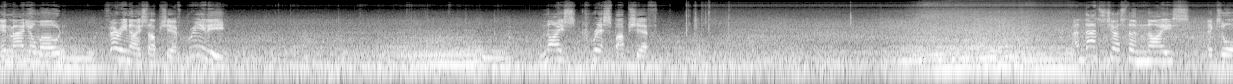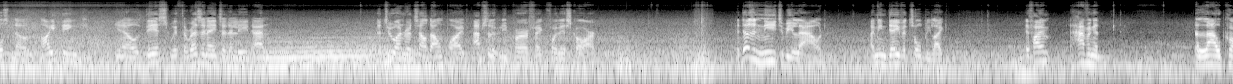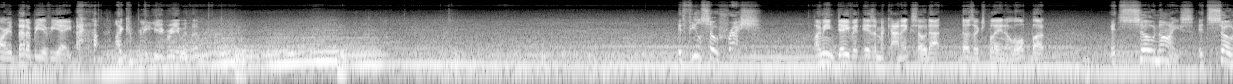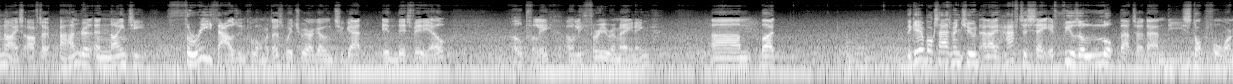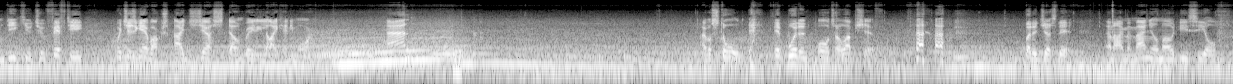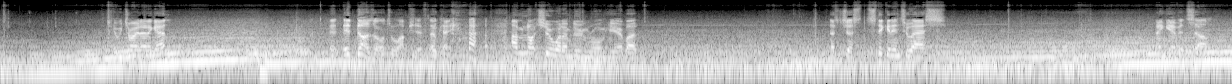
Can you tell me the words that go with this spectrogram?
in manual mode very nice upshift really nice crisp upshift and that's just a nice exhaust note I think you know this with the resonator delete and the 200 cell downpipe absolutely perfect for this car it doesn't need to be loud. I mean, David told me like, if I'm having a a loud car, it better be a V8. I completely agree with him. It feels so fresh. I mean, David is a mechanic, so that does explain a lot, but it's so nice. It's so nice after 190 3,000 kilometers, which we are going to get in this video. Hopefully, only three remaining. Um, but the gearbox has been tuned and I have to say it feels a lot better than the stock form DQ250 which is a gearbox I just don't really like anymore and I was told it wouldn't auto upshift but it just did. And I'm in manual mode, EC off. Can we try that again? It, it does auto upshift, okay. I'm not sure what I'm doing wrong here, but let's just stick it into S and give it some.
